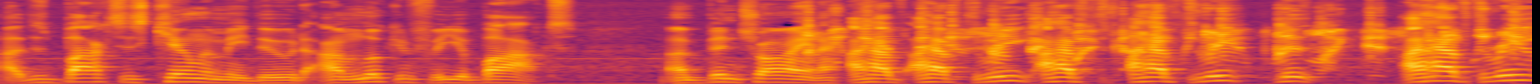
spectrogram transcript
Uh, this box is killing me, dude. I'm looking for your box. I've been trying. I have I have three I have I have three I have three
